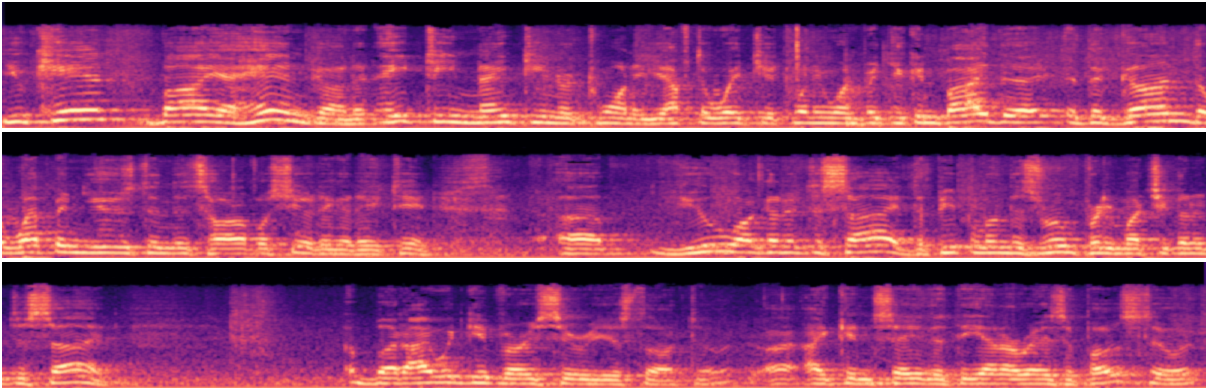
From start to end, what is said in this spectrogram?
you can't buy a handgun at 18, 19, or 20. You have to wait till you're 21. But you can buy the, the gun, the weapon used in this horrible shooting at 18. Uh, you are going to decide. The people in this room pretty much are going to decide. But I would give very serious thought to it. I, I can say that the NRA is opposed to it.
